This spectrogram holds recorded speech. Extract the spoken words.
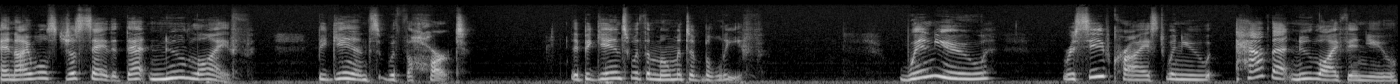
And I will just say that that new life begins with the heart. It begins with a moment of belief. When you receive Christ, when you have that new life in you,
